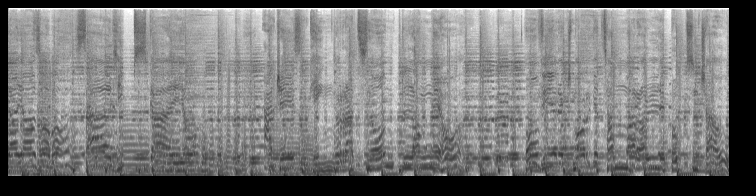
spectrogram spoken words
Ja, ja, so war's als 70er Jahr. Ein Jason King, Ratzen und lange Haar. Und vier morgens haben wir alle Buchsen geschaut.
